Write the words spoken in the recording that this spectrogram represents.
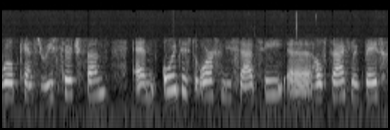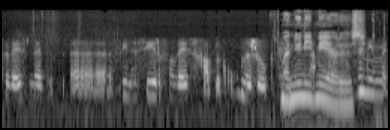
World Cancer Research Fund. En ooit is de organisatie uh, hoofdzakelijk bezig geweest met het uh, financieren van wetenschappelijk onderzoek. Maar nu niet meer dus? Nu, niet,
